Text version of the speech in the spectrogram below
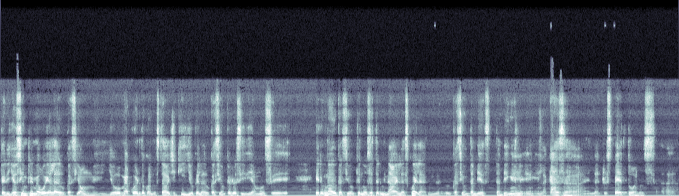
pero yo siempre me voy a la educación. Eh, yo me acuerdo cuando estaba chiquillo que la educación que recibíamos era una educación que no se terminaba en la escuela, una educación también, también en, la casa, en el respeto a, los, a,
